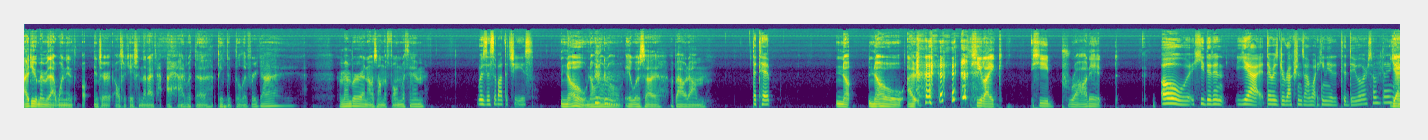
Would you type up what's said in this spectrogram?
I do remember that one in, inter altercation that I've I had with the I think the delivery guy. Remember, and I was on the phone with him. Was this about the cheese? No, no, no, no. it was uh, about um The tip? no no I he like he brought it Oh, he didn't. Yeah, there was directions on what he needed to do or something. Yeah,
